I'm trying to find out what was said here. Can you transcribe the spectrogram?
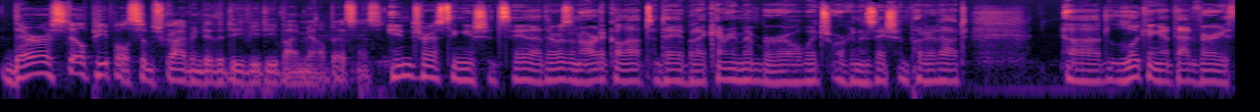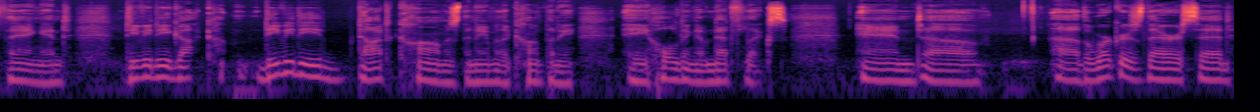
There are still people subscribing to the DVD by mail business. Interesting you should say that. There was an article out today, but I can't remember uh, which organization put it out uh, looking at that very thing. And DVD got, DVD.com is the name of the company, a holding of Netflix. And uh, uh, the workers there said,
